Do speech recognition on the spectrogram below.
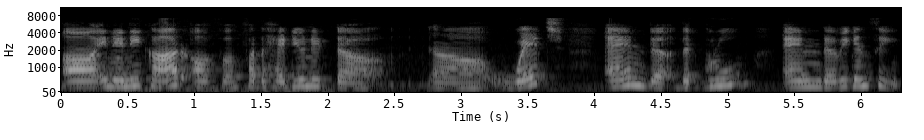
uh, in any car of uh, for the head unit uh, wedge and the groove and we can see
